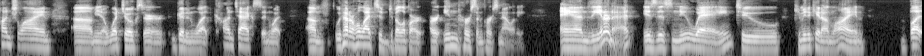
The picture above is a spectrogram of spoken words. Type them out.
punchline. Um, you know, what jokes are good in what context, and what um, we've had our whole life to develop our our in person personality. And the internet is this new way to communicate online. But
